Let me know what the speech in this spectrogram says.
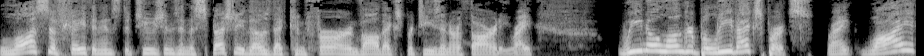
loss of faith in institutions, and especially those that confer or involve expertise and authority, right? We no longer believe experts, right? Why?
